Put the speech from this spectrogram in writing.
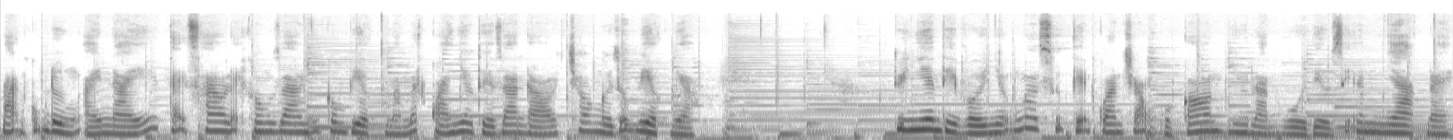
bạn cũng đừng áy náy tại sao lại không giao những công việc mà mất quá nhiều thời gian đó cho người giúp việc nhỉ tuy nhiên thì với những à, sự kiện quan trọng của con như là buổi biểu diễn âm nhạc này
